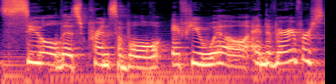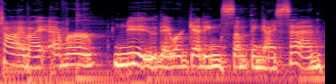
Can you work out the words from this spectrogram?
seal this principle, if you will. And the very first time I ever knew they were getting something I said,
